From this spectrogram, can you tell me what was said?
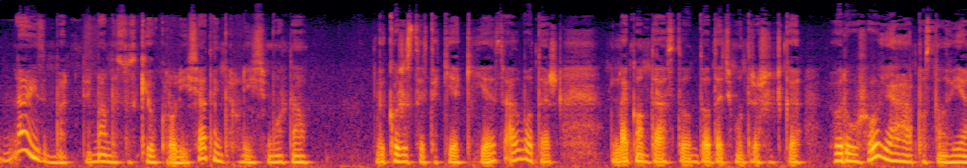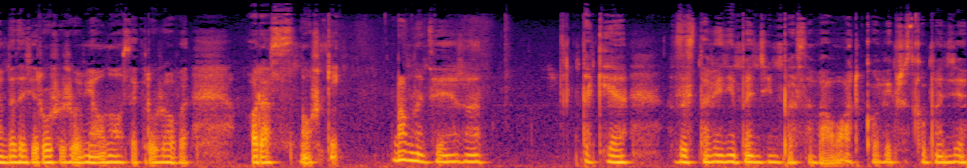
No i zobaczcie, mamy tu takiego królisia. Ten króliś można wykorzystać taki, jaki jest, albo też dla kontrastu dodać mu troszeczkę różu. Ja postanowiłam dodać różu, żeby miał nosek różowy oraz nóżki. Mam nadzieję, że takie zestawienie będzie im pasowało, aczkolwiek wszystko będzie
